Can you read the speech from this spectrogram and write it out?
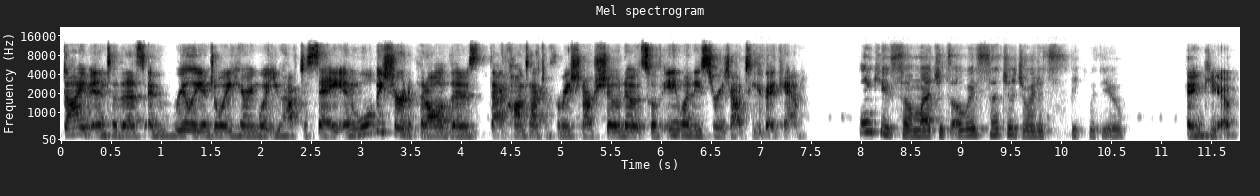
dive into this and really enjoy hearing what you have to say and we'll be sure to put all of those that contact information in our show notes so if anyone needs to reach out to you they can thank you so much it's always such a joy to speak with you thank you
